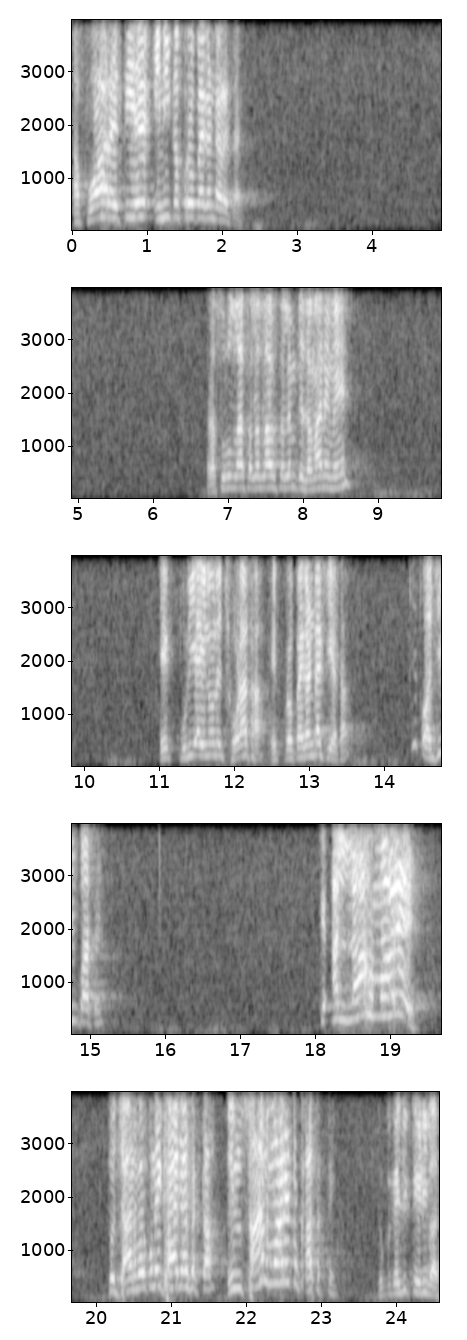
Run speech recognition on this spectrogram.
افواہ رہتی ہے، انہی کا پروپیگنڈا رہتا ہے۔ رسول اللہ صلی اللہ علیہ وسلم کے زمانے میں ایک پڑیا انہوں نے چھوڑا تھا، ایک پروپیگنڈا کیا تھا۔ یہ تو عجیب بات ہے کہ اللہ مارے تو جانور کو نہیں کھایا جا سکتا، انسان مارے تو کھا سکتے۔ جو کہ کہی جی، ٹیڑھی بات۔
